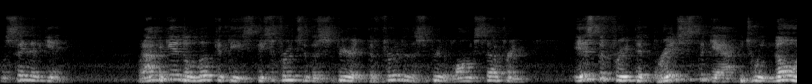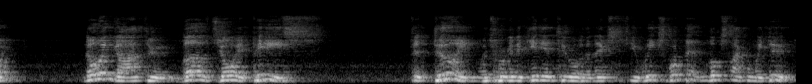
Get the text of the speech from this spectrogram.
I'll say that again. When I began to look at these, these fruits of the Spirit, the fruit of the Spirit of long suffering is the fruit that bridges the gap between knowing, knowing God through love, joy, and peace, to doing, which we're going to get into over the next few weeks, what that looks like when we do.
